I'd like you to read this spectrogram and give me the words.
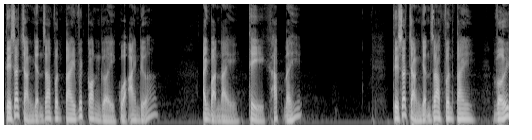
Thì sẽ chẳng nhận ra vân tay với con người của ai nữa Anh bạn này thì khác đấy Thì sẽ chẳng nhận ra vân tay Với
